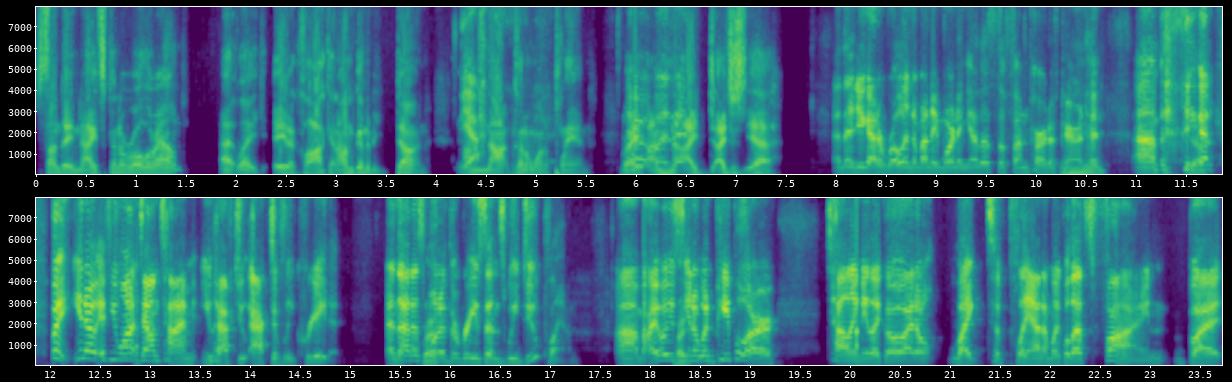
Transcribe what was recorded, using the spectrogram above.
Sunday night's going to roll around at like eight o'clock and I'm going to be done. Yeah. I'm not going to want to plan. Right. No, I'm, then, I, I just, yeah. And then you got to roll into Monday morning. Yeah. That's the fun part of parenthood. Mm-hmm. Um, you yeah. got, but you know, if you want downtime, you have to actively create it. And that is right. one of the reasons we do plan. Um, I always, right. you know, when people are telling me like, oh, I don't like to plan, I'm like, well, that's fine. But,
